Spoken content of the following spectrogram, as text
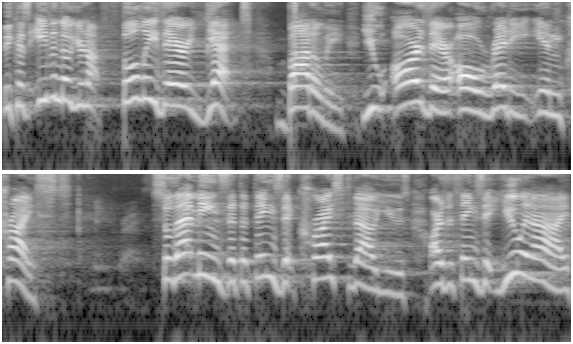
Because even though you're not fully there yet, bodily. You are there already in Christ. So that means that the things that Christ values are the things that you and I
